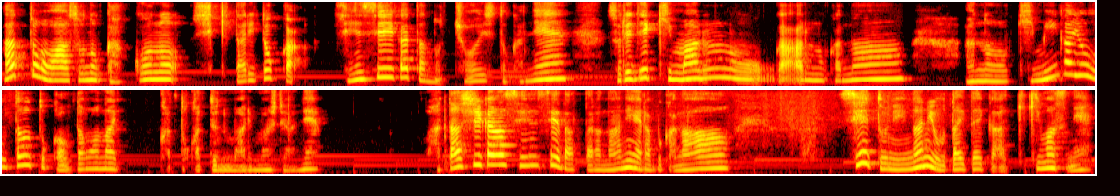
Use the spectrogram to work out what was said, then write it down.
あとはその学校のしきたりとか、先生方のチョイスとかね、それで決まるのがあるのかな。あの、君が代歌うとか歌わないかとかっていうのもありましたよね。私が先生だったら何選ぶかな生徒に何を歌いたいか聞きますね。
